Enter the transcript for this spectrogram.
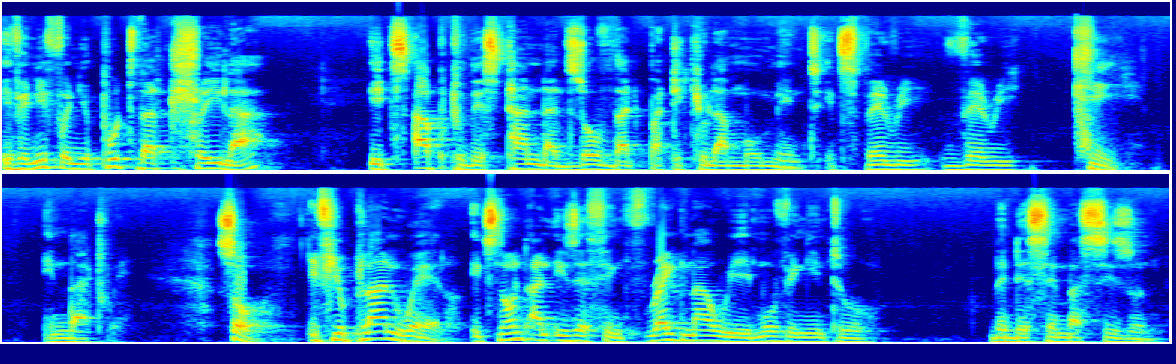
even if when you put that trailer, it's up to the standards of that particular moment. It's very, very key in that way. So if you plan well, it's not an easy thing. Right now, we're moving into the December season.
